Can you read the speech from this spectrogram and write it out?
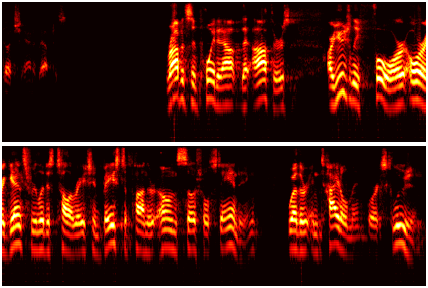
Dutch Anabaptist. Robinson pointed out that authors are usually for or against religious toleration based upon their own social standing, whether entitlement or exclusion.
